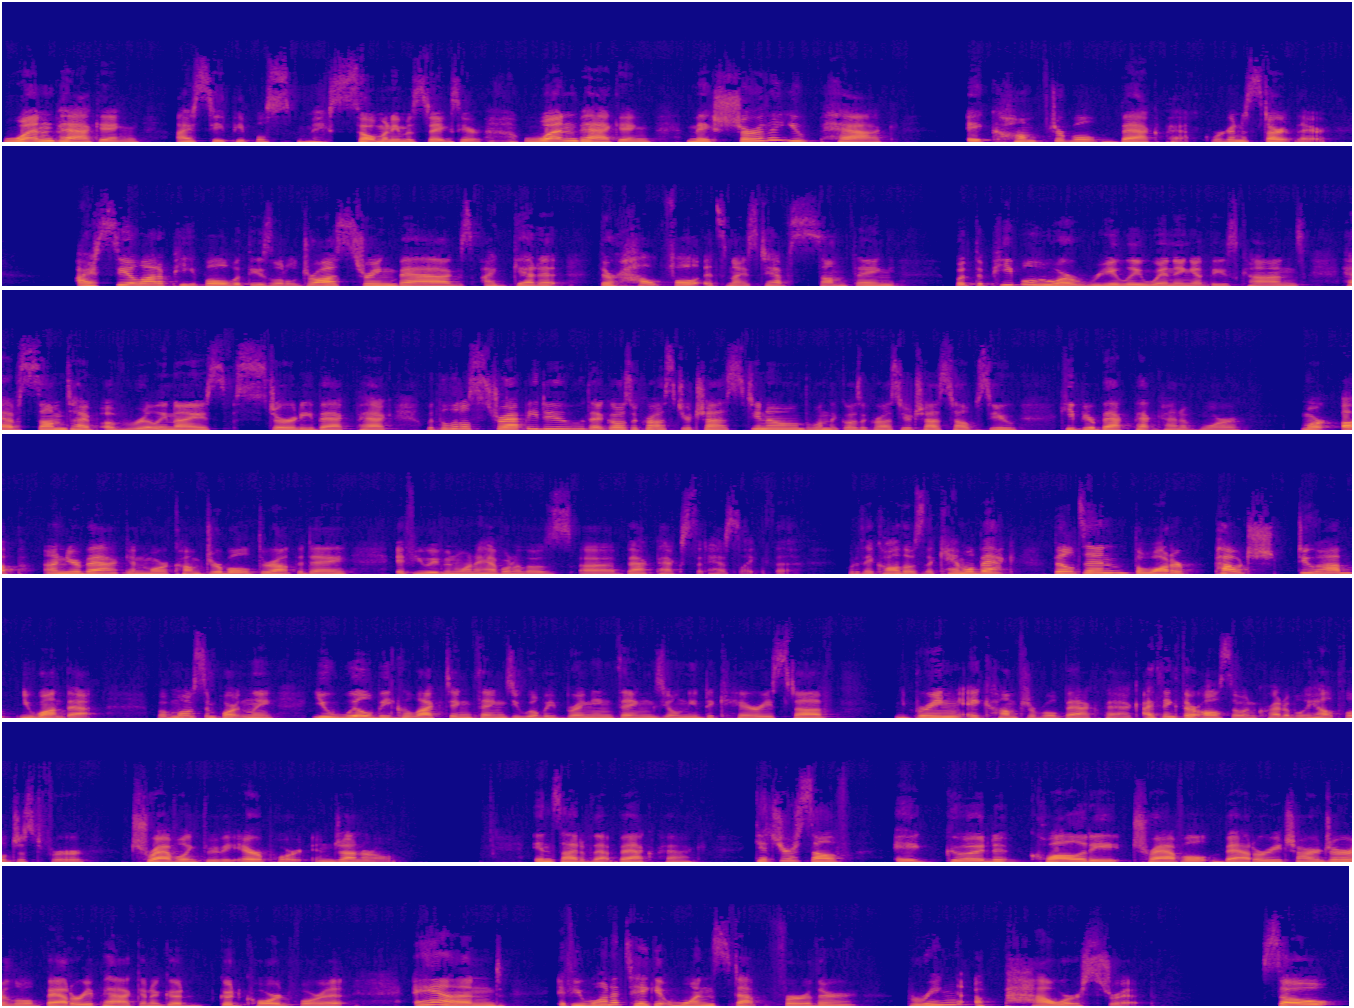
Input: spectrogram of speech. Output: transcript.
When packing, I see people make so many mistakes here. When packing, make sure that you pack a comfortable backpack. We're going to start there. I see a lot of people with these little drawstring bags. I get it. They're helpful. It's nice to have something. But the people who are really winning at these cons have some type of really nice, sturdy backpack with a little strappy do that goes across your chest. You know, the one that goes across your chest helps you keep your backpack kind of more more up on your back and more comfortable throughout the day. If you even want to have one of those uh, backpacks that has like the what do they call those? The CamelBak built in, the water pouch dohab. You want that. But most importantly, you will be collecting things. You will be bringing things. You'll need to carry stuff. Bring a comfortable backpack. I think they're also incredibly helpful just for traveling through the airport in general. Inside of that backpack, get yourself a good quality travel battery charger, a little battery pack, and a good good cord for it. And if you want to take it one step further, bring a power strip. So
